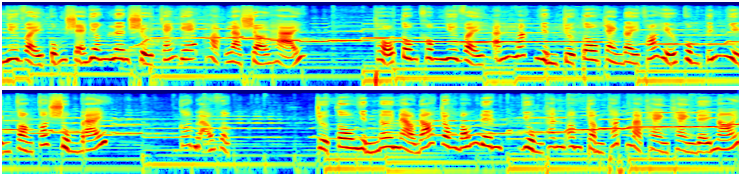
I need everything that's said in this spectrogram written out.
như vậy cũng sẽ dâng lên sự chán ghét hoặc là sợ hãi. Thổ tôn không như vậy, ánh mắt nhìn trừ tô tràn đầy khó hiểu cùng tín nhiệm còn có sùng bái. Có bảo vật. Trừ tô nhìn nơi nào đó trong bóng đêm Dùng thanh âm trầm thấp mà khàn khàn để nói.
